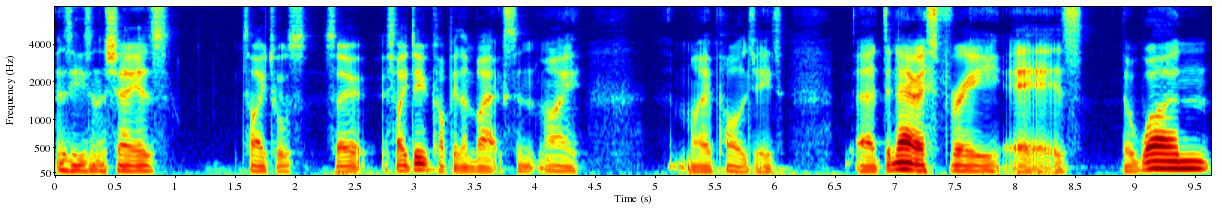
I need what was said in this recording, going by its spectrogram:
Aziz and the Chey's titles, so if I do copy them by accident, my my apologies. Uh, Daenerys 3 is the one,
